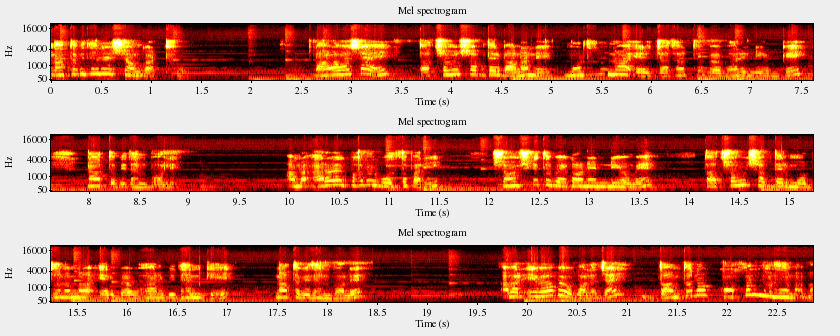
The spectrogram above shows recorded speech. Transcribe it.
নাত্যবিধানের সংজ্ঞার্থ। বাংলা ভাষায় তৎসম শব্দের বানানে মূর্ধন্য ন এর যথার্থ ব্যবহারের নিয়মকে নত্যবিধান বলে। আমরা আরও একভাবে বলতে পারি, সংস্কৃত ব্যাকরণের নিয়মে তৎসম শব্দের মূর্ধন্য ন এর ব্যবহার বিধানকে নত্যবিধান বলে। আবার এভাবেও বলা যায়, দন্তন কখন মূর্ধন্য ন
